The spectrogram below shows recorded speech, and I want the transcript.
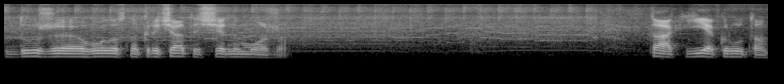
дуже голосно кричати ще не можу. Так, є круто.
